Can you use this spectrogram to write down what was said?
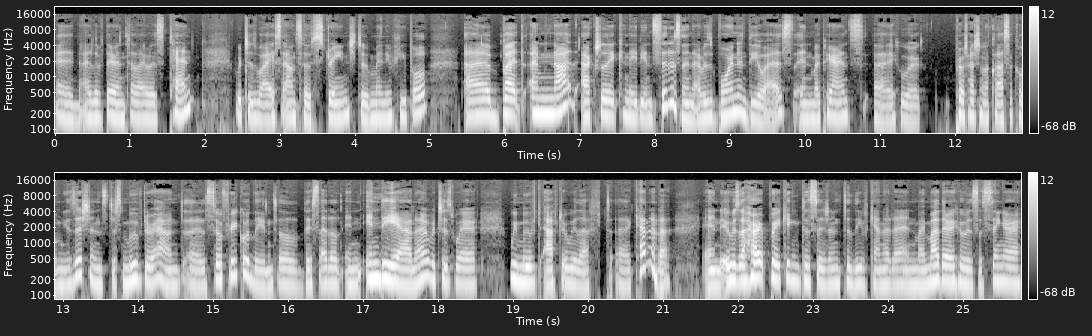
and I lived there until I was 10, which is why I sound so strange to many people. Uh, but I'm not actually a Canadian citizen. I was born in the US, and my parents, uh, who are professional classical musicians, just moved around uh, so frequently until they settled in Indiana, which is where we moved after we left uh, Canada. And it was a heartbreaking decision to leave Canada. And my mother, who is a singer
